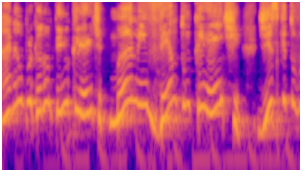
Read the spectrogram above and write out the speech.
Ah, não, porque eu não tenho cliente. Mano, inventa um cliente. Diz que tu.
